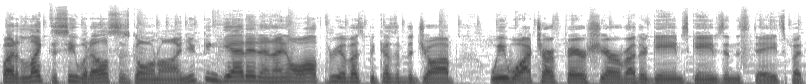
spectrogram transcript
But I'd like to see what else is going on. You can get it, and I know all three of us, because of the job, we watch our fair share of other games, games in the States, but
